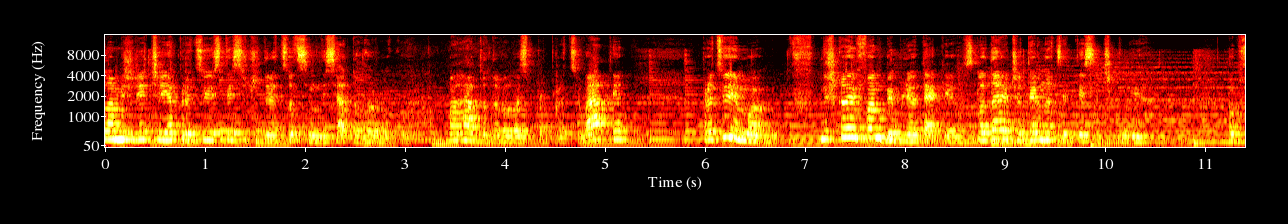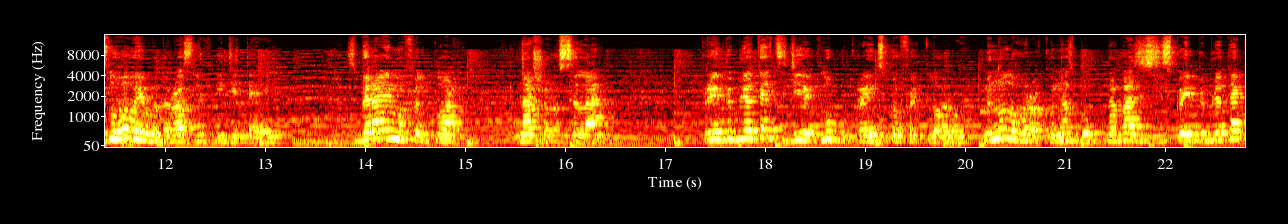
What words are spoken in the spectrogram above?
Села Міжріччя я працюю з 1970 року. Багато довелось пропрацювати. Працюємо в книжковий фонд бібліотеки, складає 14 тисяч книг. Обслуговуємо дорослих і дітей. Збираємо фольклор нашого села. При бібліотеці діє клуб українського фольклору. Минулого року у нас був на базі сільської бібліотеки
